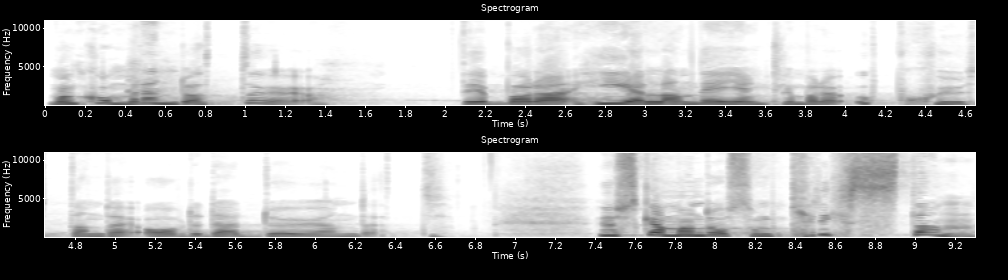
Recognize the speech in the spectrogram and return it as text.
man kommer ändå att dö. Det är bara helande, är egentligen bara uppskjutande av det där döendet. Hur ska man då som kristen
